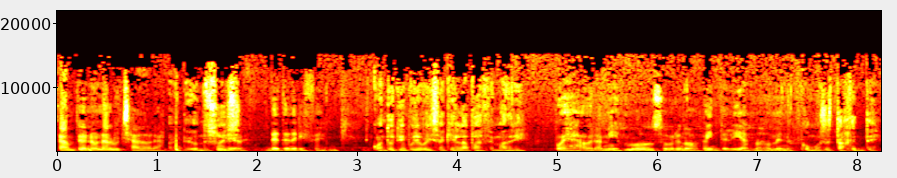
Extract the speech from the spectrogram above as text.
campeona, una luchadora. ¿De dónde sois? De, de Tenerife. ¿Cuánto tiempo lleváis aquí en La Paz, en Madrid? Pues ahora mismo sobre unos 20 días más o menos. ¿Cómo es esta gente?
